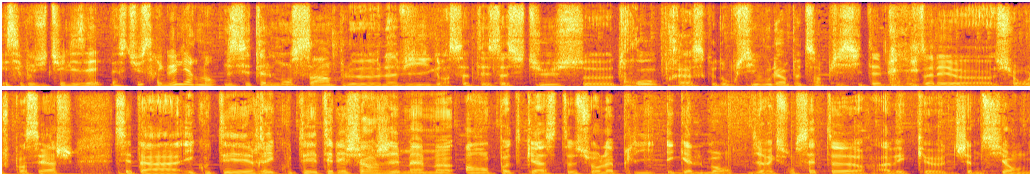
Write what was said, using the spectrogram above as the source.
et si vous utilisez l'astuce régulièrement. Mais c'est tellement simple euh, la vie grâce à tes astuces, euh, trop presque. Donc si vous voulez un peu de simplicité, bien, vous allez euh, sur rouge.ch. C'est à écouter, réécouter, télécharger même en podcast sur l'appli également. Direction 7 heures avec euh, James Young.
